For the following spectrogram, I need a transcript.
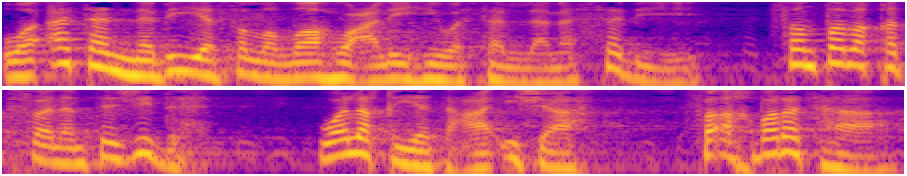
وأتى النبي صلى الله عليه وسلم سبي فانطلقت فلم تجده ولقيت عائشة فأخبرتها.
